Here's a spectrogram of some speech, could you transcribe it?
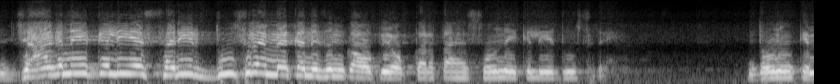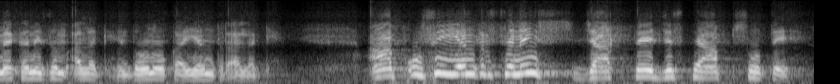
जागने के लिए शरीर दूसरे मैकेनिज्म का उपयोग करता है, सोने के लिए दूसरे। दोनों के मैकेनिज्म अलग हैं, दोनों का यंत्र अलग है। आप उसी यंत्र से नहीं जागते जिससे आप सोते हैं।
